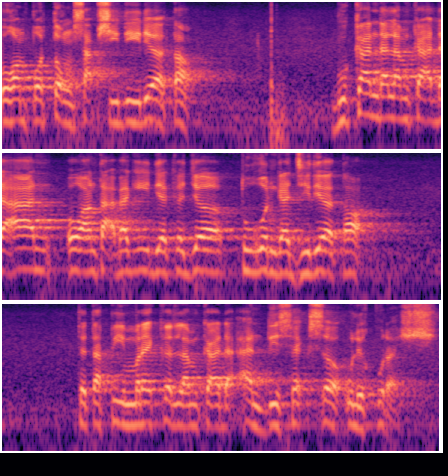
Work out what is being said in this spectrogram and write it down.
orang potong subsidi dia tak. Bukan dalam keadaan orang tak bagi dia kerja turun gaji dia tak. Tetapi mereka dalam keadaan diseksa oleh Quraisy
